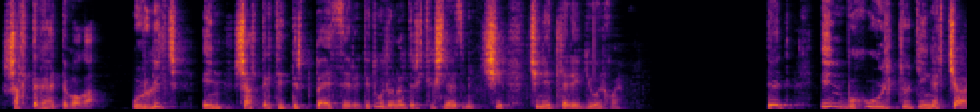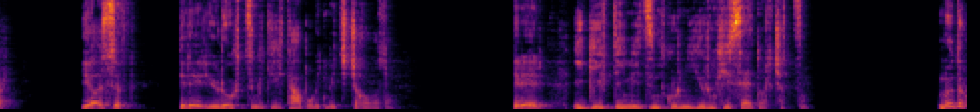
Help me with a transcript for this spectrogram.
шалтгаан хайдаг байгаа. Үргэлж энэ шалтгаан тэдэрт байсаар. Тэгвэл өнөөдөр итгэгч найз минь чи чиний талаар яг юу ярих вэ? Тэгэд энэ бүх үйлдэлүүдийн ачаар Йосеф тэрээр өрөөгцөн гэдгийг та бүгд мэдж байгаа болов. Тэрээр Египтийн эзэнт гүрний ерөнхий сайд болж чадсан. Өнөөдөр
